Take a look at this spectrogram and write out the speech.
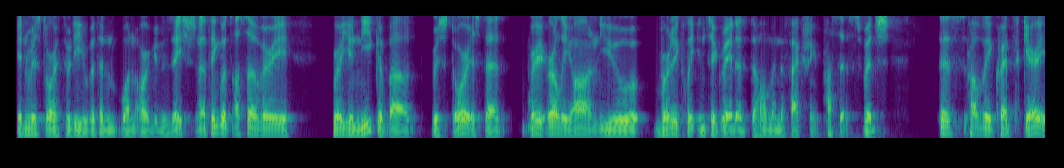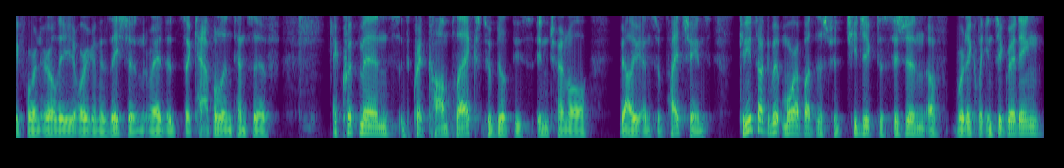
in restor3D within one organization. I think what's also very very unique about Restore is that very early on, you vertically integrated the whole manufacturing process, which is probably quite scary for an early organization, right? It's a capital intensive equipment. It's quite complex to build these internal value and supply chains. Can you talk a bit more about the strategic decision of vertically integrating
